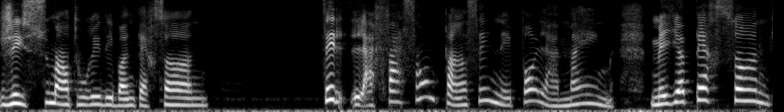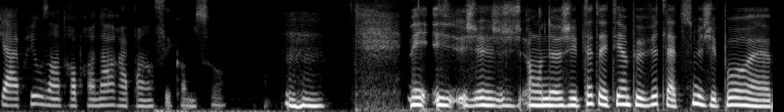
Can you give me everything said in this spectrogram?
J'ai su m'entourer des bonnes personnes la façon de penser n'est pas la même. Mais il n'y a personne qui a appris aux entrepreneurs à penser comme ça. Mm-hmm. Mais j'ai peut-être été un peu vite là-dessus, mais je n'ai pas euh,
